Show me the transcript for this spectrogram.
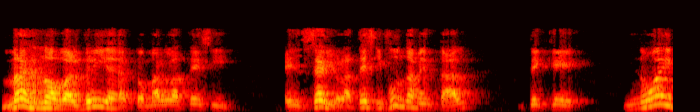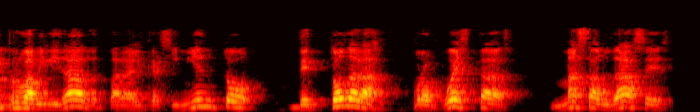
más nos valdría tomar la tesis en serio, la tesis fundamental de que no hay probabilidad para el crecimiento de todas las propuestas más audaces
